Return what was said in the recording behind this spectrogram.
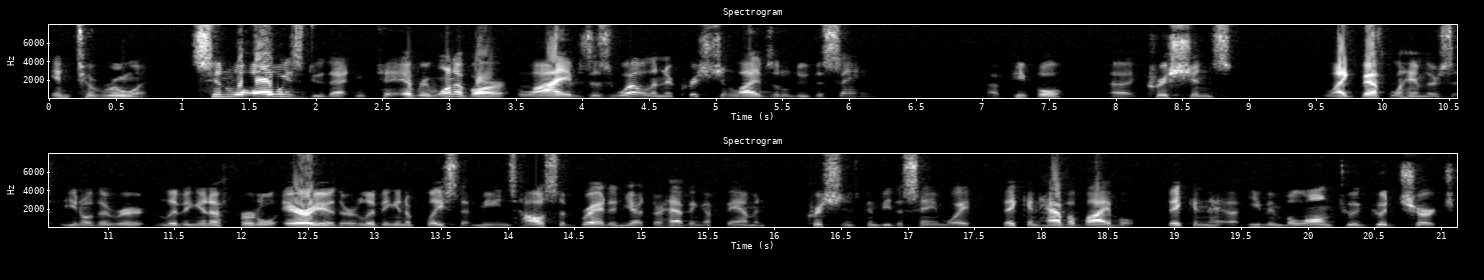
into ruin. Sin will always do that to every one of our lives as well. In our Christian lives, it'll do the same. Uh, people, uh, Christians like Bethlehem, there's, you know, they were living in a fertile area. They're living in a place that means house of bread, and yet they're having a famine. Christians can be the same way. They can have a Bible. They can ha- even belong to a good church.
